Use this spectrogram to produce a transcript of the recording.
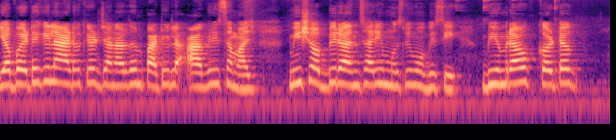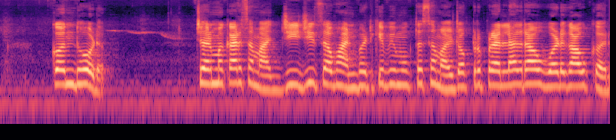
या बैठकीला ॲडव्होकेट जनार्दन पाटील आगरी समाज मी शब्बीर अन्सारी मुस्लिम ओबीसी भीमराव कटक कंधोड चर्मकार समाज जी जी चव्हाण भटके विमुक्त समाज डॉक्टर प्रल्हादराव वडगावकर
